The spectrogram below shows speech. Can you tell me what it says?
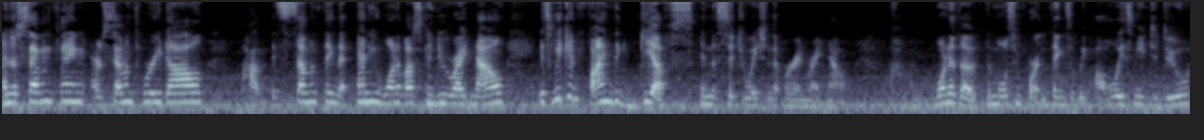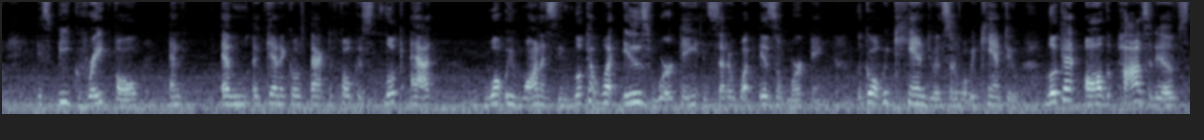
And the seventh thing, our seventh worry doll, um, it's seventh thing that any one of us can do right now is we can find the gifts in the situation that we're in right now. Um, one of the, the most important things that we always need to do is be grateful and and again it goes back to focus. Look at what we want to see. Look at what is working instead of what isn't working. Look at what we can do instead of what we can't do. Look at all the positives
